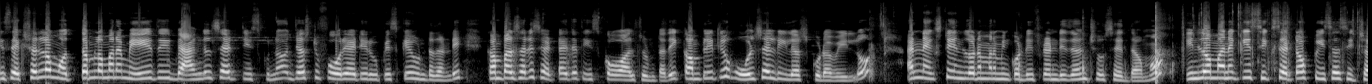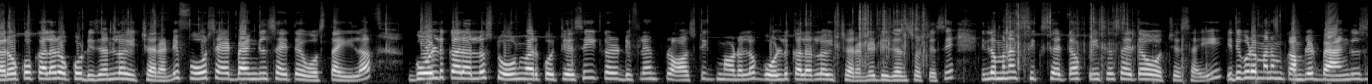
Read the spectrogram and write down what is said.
ఈ సెక్షన్లో మొత్తంలో మనం ఏది బ్యాంగిల్ సెట్ తీసుకున్నా జస్ట్ ఫోర్ ఎయిటీ రూపీస్కే ఉంటుందండి. కంపల్సరీ సెట్ అయితే తీసుకోవాల్సి ఉంటుంది. కంప్లీట్లీ హోల్సేల్ డీలర్స్ కూడా వీళ్ళు. అండ్ నెక్స్ట్ ఇందులోనే మనం ఇంకో డిఫరెంట్ డిజైన్ చూసేద్దాము. ఇందులో మనకి సిక్స్ సెట్ ఆఫ్ పీసెస్ ఇచ్చారు. ఒక్కో కలర్ ఒక్కో డిజైన్లో ఇచ్చారండి. ఫోర్ సైడ్ బ్యాంగిల్స్ అయితే వస్తాయి ఇలా. గోల్డ్ కలర్లో స్టోన్ వర్క్ వచ్చేసి ఇక్కడ డిఫరెంట్ ప్లాస్టిక్ మోడల్లో గోల్డ్ కలర్లో ఇచ్చారండి డిజైన్స్ వచ్చేసి. ఇందులో మనకి సిక్స్ సెట్ ఆఫ్ పీసెస్ అయితే వచ్చేసాయి. ఇది కూడా మనం కంప్లీట్ బ్యాంగిల్స్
